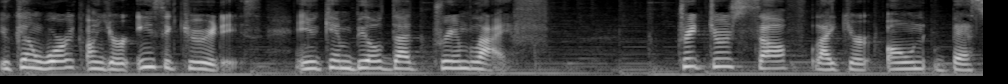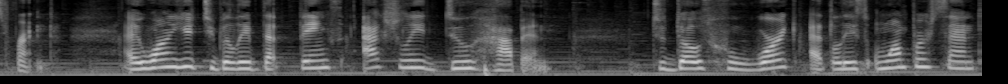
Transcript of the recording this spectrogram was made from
You can work on your insecurities and you can build that dream life. Treat yourself like your own best friend. I want you to believe that things actually do happen to those who work at least 1%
